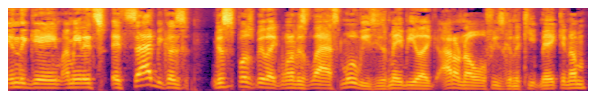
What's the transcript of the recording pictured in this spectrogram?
in the game. I mean, it's it's sad because this is supposed to be like one of his last movies. He's maybe like I don't know if he's going to keep making them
